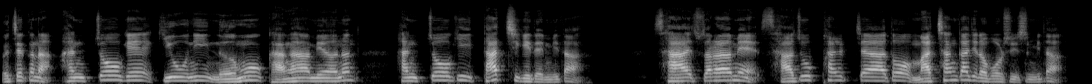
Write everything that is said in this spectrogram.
어쨌거나 한쪽의 기운이 너무 강하면은 한쪽이 다치게 됩니다. 사람의 사주팔자도 마찬가지로 볼 수 있습니다.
